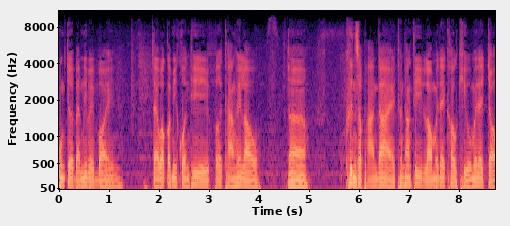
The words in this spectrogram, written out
คงเจอแบบนี้บ่อยๆ แต่ว่าก็มีคนที่เปิดทางให้เราขึ้นสะพานได้ ทั้งๆทที่เราไม่ได้เข้าคิวไม่ได้จ่อ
